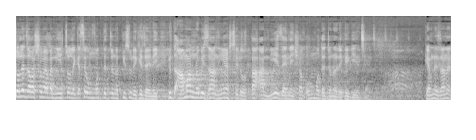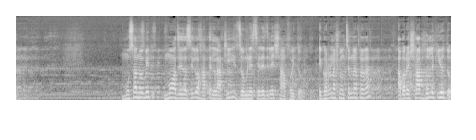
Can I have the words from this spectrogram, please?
চলে যাওয়ার সময় আবার নিয়ে চলে গেছে উম্মতের জন্য কিছু রেখে যায়নি কিন্তু আমার নবী যা নিয়ে আসছিল, তা আর নিয়ে যায়নি সব উম্মতের জন্য রেখে গিয়েছে। কেমনে জানেন? মুসা নবীর মজেজা ছিল, হাতের লাঠি জমিনে ছেড়ে দিলে সাপ হইতো। এই ঘটনা শুনছেন না আপনারা? আবার ওই সাপ ধরলে কি হতো?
